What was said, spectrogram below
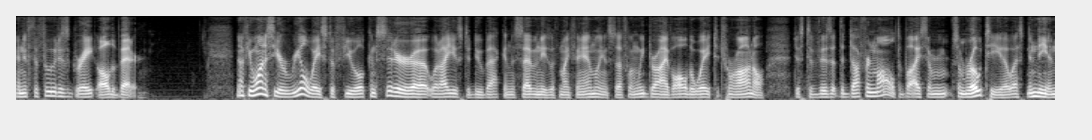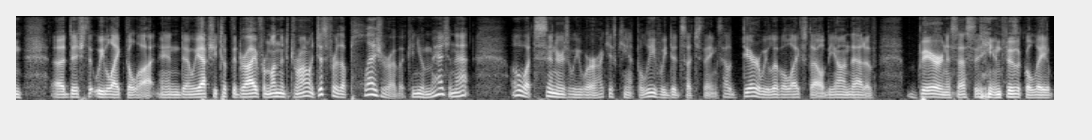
And if the food is great, all the better. Now, if you want to see a real waste of fuel, consider uh, what I used to do back in the 70s with my family and stuff when we drive all the way to Toronto just to visit the Dufferin Mall to buy some, some roti, a West Indian uh, dish that we liked a lot. And uh, we actually took the drive from London to Toronto just for the pleasure of it. Can you imagine that? Oh, what sinners we were. I just can't believe we did such things. How dare we live a lifestyle beyond that of bare necessity and physical lab-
